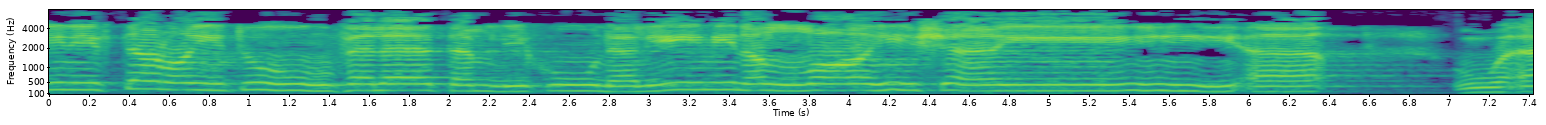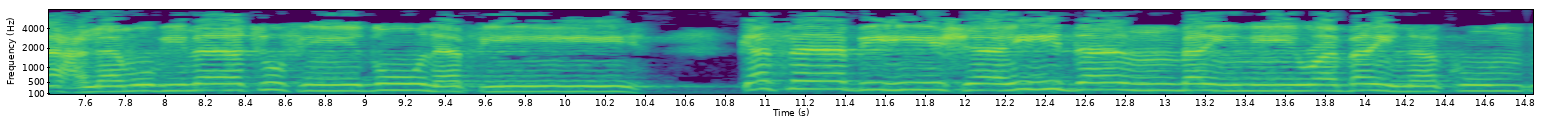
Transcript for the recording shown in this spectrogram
إن افتريته فلا تملكون لي من الله شيئا. هو أعلم بما تفيضون فيه. كفى به شهيدا بيني وبينكم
